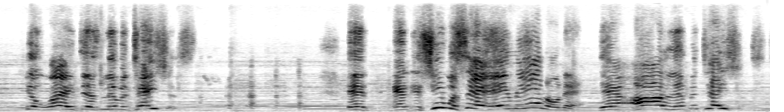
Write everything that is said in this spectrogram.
your wife, there's limitations. and and she would say amen on that. There are limitations.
